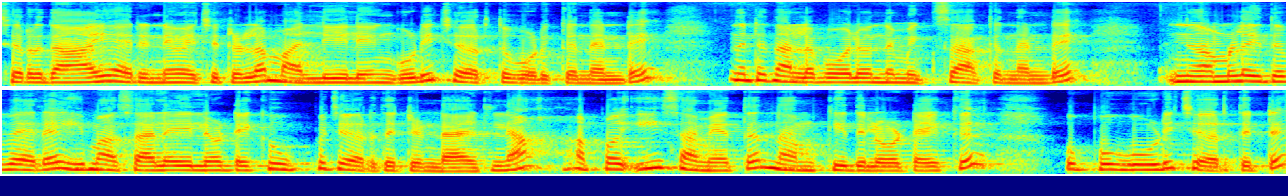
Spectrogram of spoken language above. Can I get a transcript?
ചെറുതായി അരിഞ്ഞ് വെച്ചിട്ടുള്ള മല്ലിയിലയും കൂടി ചേർത്ത് കൊടുക്കുന്നുണ്ട്. എന്നിട്ട് നല്ലപോലെ ഒന്ന് മിക്സ് ആക്കുന്നുണ്ട്. നമ്മൾ ഇതുവരെ ഈ മസാലയിലോട്ടേക്ക് ഉപ്പ് ചേർത്തിട്ടുണ്ടായിട്ടില്ല. അപ്പോൾ ഈ സമയത്ത് നമുക്ക് ഇതിലോട്ടേക്ക് ഉപ്പ് കൂടി ചേർത്തിട്ട്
